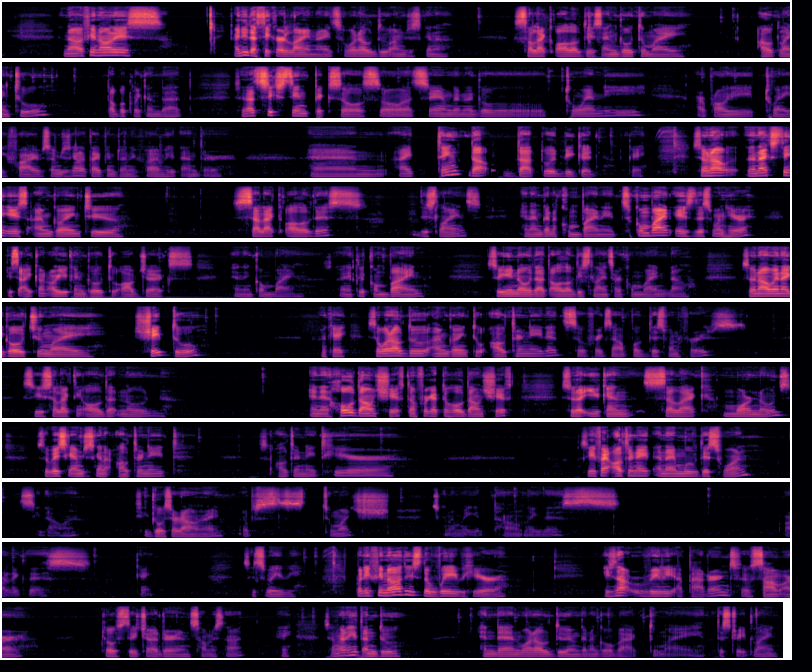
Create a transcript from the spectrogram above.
Now if you notice, I need a thicker line, right? So what I'll do, I'm just gonna select all of this and go to my outline tool. Double click on that. So that's 16 pixels. So let's say I'm gonna go 20 or probably 25 so I'm just gonna type in 25 hit enter. And I think that that would be good. Okay. So now the next thing is I'm going to select all of this these lines and I'm gonna combine it. So combine is this one here this icon or you can go to objects and then combine. So you click combine. So you know that all of these lines are combined now. So now when I go to my shape tool okay so what I'll do I'm going to alternate it. So for example this one first. So you're selecting all that node. And then hold down shift don't forget to hold down shift so that you can select more nodes. So basically I'm just gonna alternate so alternate here. See if I alternate and I move this one see that one. See it goes around right? Oops too much. Just gonna make it down like this or like this. Okay. So it's wavy. But if you notice the wave here is not really a pattern so some are close to each other and some is not okay? So I'm gonna hit undo and then what I'll do I'm gonna go back to my the straight line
